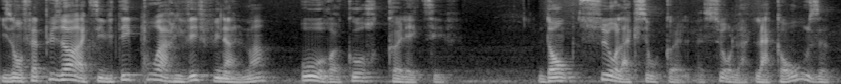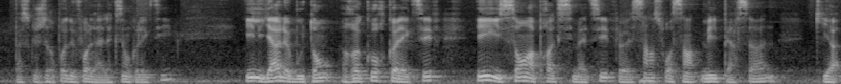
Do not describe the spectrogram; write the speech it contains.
ils ont fait plusieurs activités pour arriver finalement au recours collectif. Donc, sur l'action, sur la, cause, parce que je ne dirais pas deux fois l'action collective, il y a le bouton recours collectif et ils sont approximatifs 160 euh, 000 personnes qui ont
